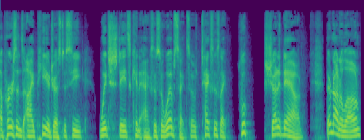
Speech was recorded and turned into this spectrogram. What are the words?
a person's IP address to see which states can access a website. So Texas, like, whoop, shut it down. They're not alone.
